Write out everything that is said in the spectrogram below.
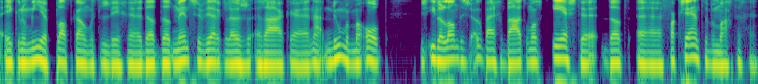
economieën plat komen te liggen. Dat, dat mensen werkloos raken. Nou, noem het maar op. Dus ieder land is er ook bij gebaat om als eerste dat eh, vaccin te bemachtigen.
